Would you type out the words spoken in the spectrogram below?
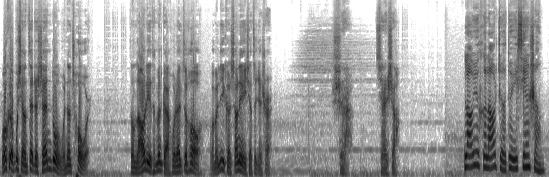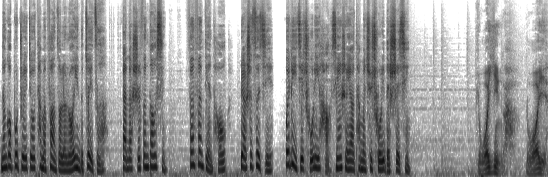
我可不想在这山洞闻到臭味。等老李他们赶回来之后，我们立刻商量一下这件事儿。是，先生。老妪和老者对于先生能够不追究他们放走了罗印的罪责感到十分高兴，纷纷点头表示自己。会立即处理好先生要他们去处理的事情。罗印啊，罗印！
